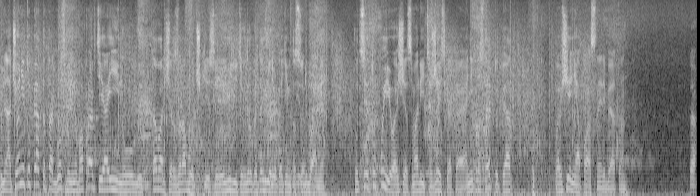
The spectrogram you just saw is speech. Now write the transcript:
Блин, а что они тупят-то так, господи, ну поправьте АИ, ну, товарищи разработчики, если вы видите вдруг это видео какими-то судьбами. Тут все тупые вообще, смотрите, жесть какая. Они просто стоят, тупят. Вообще не опасные ребята. Да.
